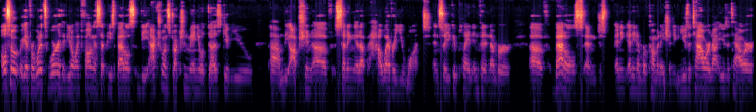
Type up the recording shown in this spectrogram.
Also, again, for what it's worth, if you don't like following the set piece battles, the actual instruction manual does give you um, the option of setting it up however you want, and so you could play an infinite number of battles and just any any number of combinations. You can use a tower, not use a tower.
